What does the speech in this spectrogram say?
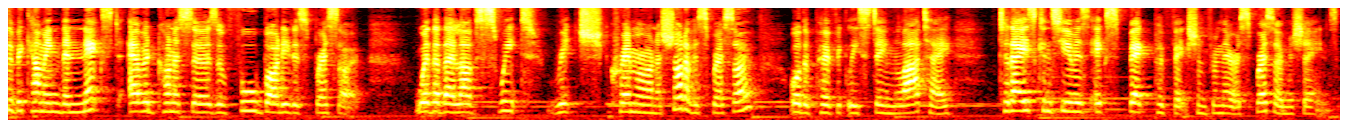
are becoming the next avid connoisseurs of full bodied espresso. Whether they love sweet, rich crema on a shot of espresso or the perfectly steamed latte, today's consumers expect perfection from their espresso machines.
